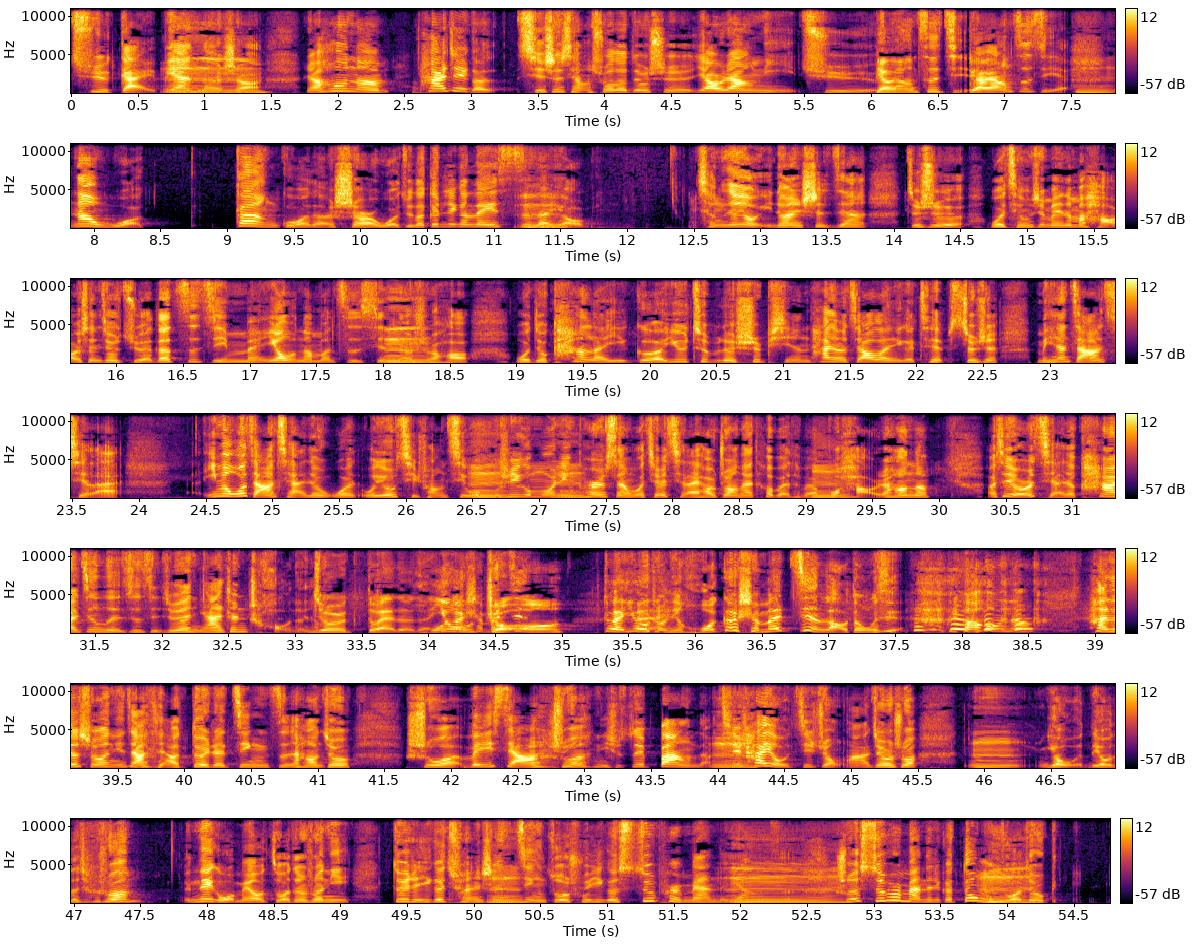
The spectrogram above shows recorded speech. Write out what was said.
去改变的事儿，嗯然后呢，他这个其实想说的就是要让你去表扬自己，表扬自己。嗯那我干过的事儿，我觉得跟这个类似的嗯有。曾经有一段时间，就是我情绪没那么好，而且就觉得自己没有那么自信的时嗯候，我就看了一个 YouTube 的视频，他就教了一个 tips，就是每天早上起来。因为我早上起来就我我有起床气，我不是一个 morning 嗯 person，、我其实起来以后状态特别特别不好。然后呢，而且有时候起来就看着镜子里自己，觉得你还真丑，呢就是对对对，又肿，对，又肿你活个什么劲，老东西。然后呢，他就说你想你要对着镜子，然后就说微笑，说你是最棒的。其实嗯他有几种啊，就是说，嗯，有有的就是说。那个我没有做，就是说你对着一个全身嗯镜做出一个 Superman 的样子，嗯说 Superman 的这个动作嗯就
